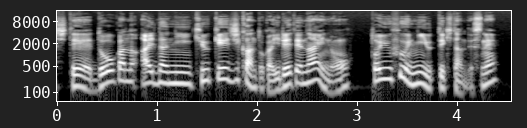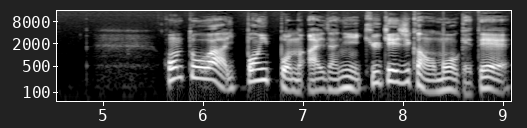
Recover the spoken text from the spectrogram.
して動画の間に休憩時間とか入れてないの？というふうに言ってきたんですね。本当は一本一本の間に休憩時間を設けて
